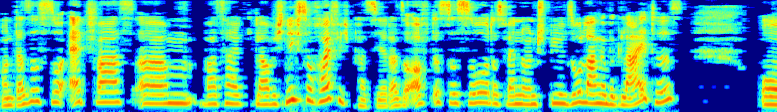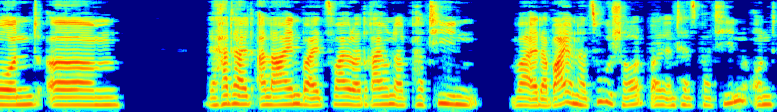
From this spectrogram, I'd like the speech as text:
Und das ist so etwas, ähm, was halt, glaube ich, nicht so häufig passiert. Also oft ist es so, dass wenn du ein Spiel so lange begleitest und ähm, der hat halt allein bei zwei oder 300 Partien war er dabei und hat zugeschaut bei den Testpartien und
